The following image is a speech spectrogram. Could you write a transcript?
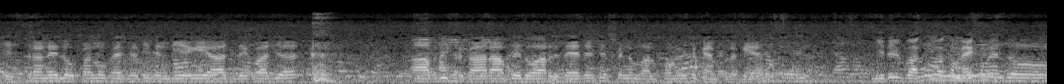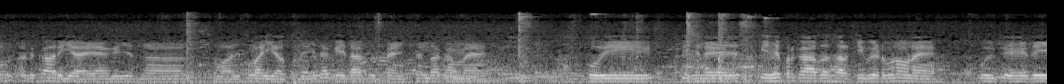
ਇਸ ਤਰ੍ਹਾਂ ਦੇ ਲੋਕਾਂ ਨੂੰ ਫੈਸਿਲਿਟੀ ਦਿੰਦੀ ਹੈਗੀ ਅੱਜ ਦੇਖੋ, ਅੱਜ ਆਪ ਦੀ ਸਰਕਾਰ ਆਪ ਦੇ ਦੁਆਰ ਦੇ ਤਹਿਤ ਇੱਥੇ ਪਿੰਡ ਮਲਕੋਂ ਦੇ ਵਿੱਚ ਕੈਂਪ ਲੱਗਿਆ ਜਿਹਦੇ ਵਿੱਚ ਵੱਖ-ਵੱਖ ਮਹਿਕਮਿਆਂ ਤੋਂ ਅਧਿਕਾਰੀ ਆਏ ਹੈਗੇ, ਜਿੱਦਾਂ ਸਮਾਜ ਭਲਾਈ ਅਫਸਰ ਜਿਹਦਾ ਕਿਸੇ ਦਾ ਕੋਈ ਪੈਨਸ਼ਨ ਦਾ ਕੰਮ ਹੈ, ਕੋਈ ਕਿਸੇ ਨੇ ਕਿਸੇ ਪ੍ਰਕਾਰ ਦਾ ਸਰਟੀਫਿਕੇਟ ਬਣਾਉਣਾ ਹੈ, ਕੋਈ ਕਿਸੇ ਦੀ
